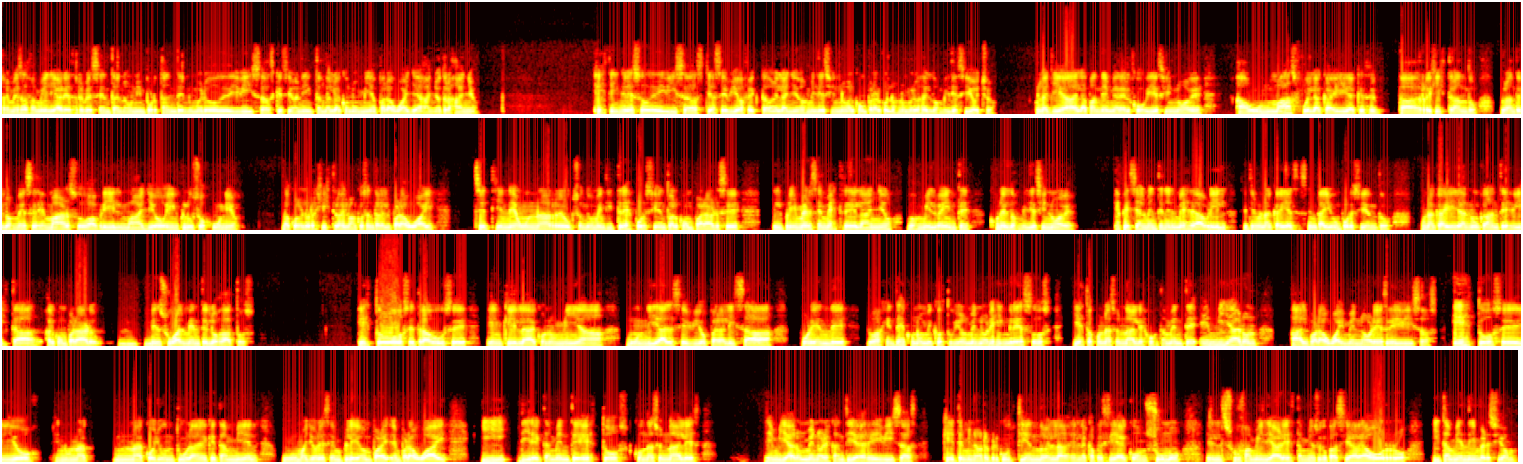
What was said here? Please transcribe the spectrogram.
Las remesas familiares representan un importante número de divisas que se van inyectando en la economía paraguaya año tras año. Este ingreso de divisas ya se vio afectado en el año 2019 al comparar con los números del 2018. Con la llegada de la pandemia del COVID-19, aún más fue la caída que se está registrando durante los meses de marzo, abril, mayo e incluso junio. De acuerdo a los registros del Banco Central del Paraguay, se tiene una reducción de un 23% al compararse el primer semestre del año 2020 con el 2019. Especialmente en el mes de abril se tiene una caída del 61%, una caída nunca antes vista al comparar mensualmente los datos. Esto se traduce en que la economía mundial se vio paralizada, por ende los agentes económicos tuvieron menores ingresos y estos connacionales justamente enviaron al Paraguay menores de divisas. Esto se dio en una, coyuntura en la que también hubo mayor desempleo en, en Paraguay y directamente estos connacionales enviaron menores cantidades de divisas que terminaron repercutiendo en la, capacidad de consumo de sus familiares, también su capacidad de ahorro y también de inversión.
